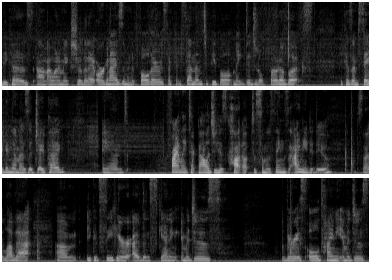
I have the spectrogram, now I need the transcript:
because um, I want to make sure that I organize them into folders. I can send them to people, make digital photo books because I'm saving them as a JPEG. And finally, technology has caught up to some of the things that I need to do. So I love that. Um, you can see here I've been scanning images, various old-timey images.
